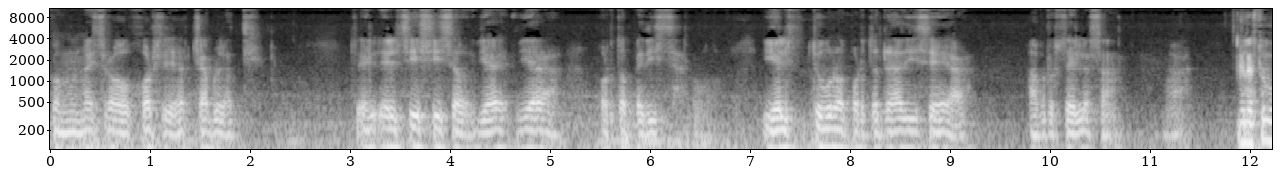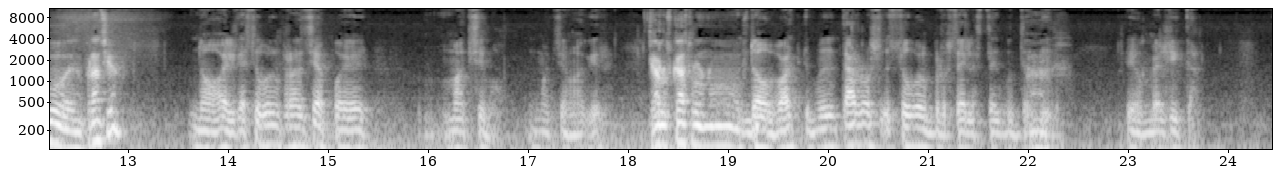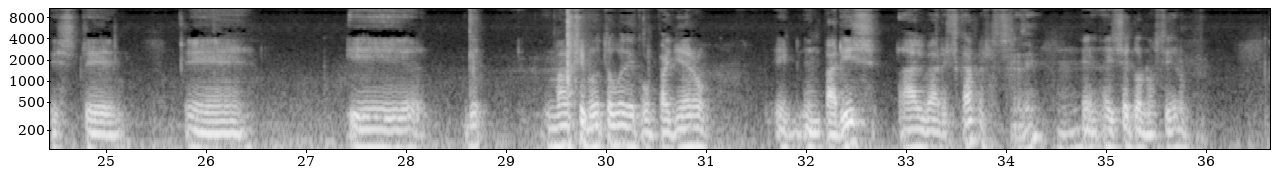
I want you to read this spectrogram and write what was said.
con el maestro Jorge Chablati. Él, él sí se hizo, ya, ya era ortopedista, ¿no? Y él tuvo la oportunidad de irse a, a Bruselas a, a- él estuvo en Francia. No, el que estuvo en Francia fue Máximo, Máximo Aguirre. Carlos Castro no. No, Carlos estuvo en Bruselas, tengo entendido. Ah. Sí, en Bélgica. Este, eh, y de- Máximo tuvo de compañero en, en París a Álvarez Cabras. ¿Así? Eh, Ahí se conocieron.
